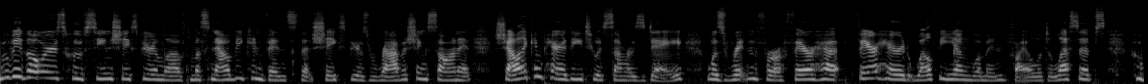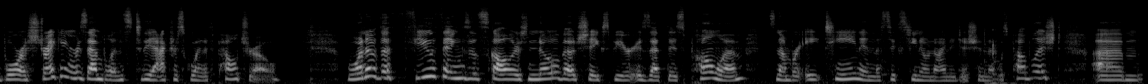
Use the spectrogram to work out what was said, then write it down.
Moviegoers who have seen Shakespeare in Love must now be convinced that Shakespeare's ravishing sonnet, Shall I Compare Thee to a Summer's Day, was written for a fair ha- fair-haired, wealthy young woman, Viola de Lesseps, who bore a striking resemblance to the actress Gwyneth Paltrow. One of the few things that scholars know about Shakespeare is that this poem, it's number 18 in the 1609 edition that was published, um,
